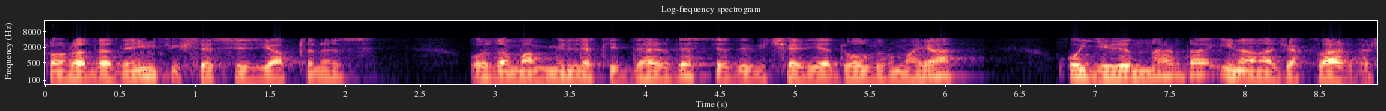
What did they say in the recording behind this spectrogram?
Sonra da deyin ki işte siz yaptınız. O zaman milleti derdest edip içeriye doldurmaya o yığınlar da inanacaklardır.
